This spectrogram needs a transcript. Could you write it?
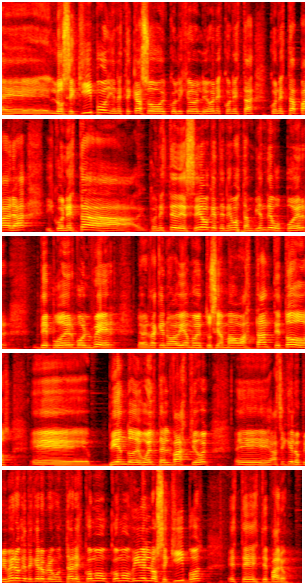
eh, los equipos y en este caso el Colegio de los Leones con esta, con esta para y con, esta, con este deseo que tenemos también de poder, de poder volver? La verdad que nos habíamos entusiasmado bastante todos eh, viendo de vuelta el básquetbol. Eh, así que lo primero que te quiero preguntar es cómo, cómo viven los equipos este, este paro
